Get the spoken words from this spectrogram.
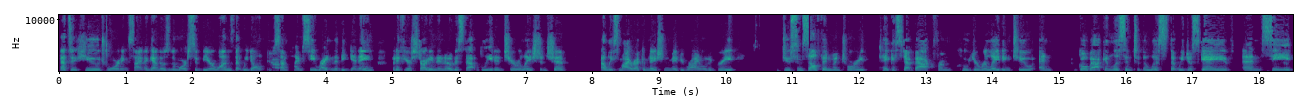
that's a huge warning sign again those are the more severe ones that we don't Yeah. sometimes see right in the beginning but if you're starting to notice that bleed into your relationship at least my recommendation, maybe Ryan would agree, do some self inventory, take a step back from who you're relating to, and go back and listen to the list that we just gave and see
